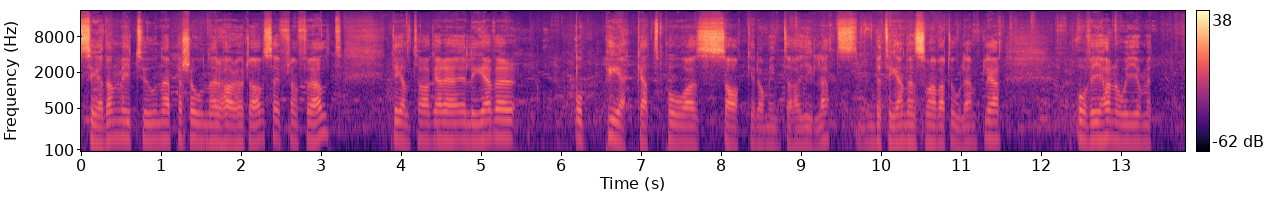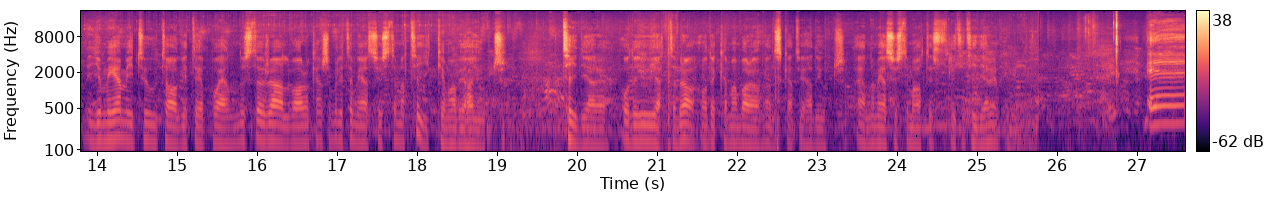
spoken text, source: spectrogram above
sedan metoo när personer har hört av sig, framförallt deltagare, elever och pekat på saker de inte har gillat, beteenden som har varit olämpliga. Och vi har nog i och med, i och med metoo tagit det på ännu större allvar och kanske med lite mer systematik än vad vi har gjort tidigare och det är ju jättebra och det kan man bara önska att vi hade gjort ännu mer systematiskt lite tidigare. Eh,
